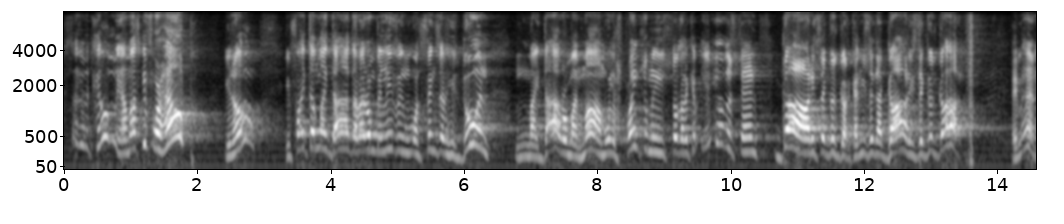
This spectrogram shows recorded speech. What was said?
He's not going to kill me. I'm asking for help. You know? If I tell my dad that I don't believe in what things that he's doing, my dad or my mom will explain to me so that I can. You understand? God is a good God. Can you say that God is a good God? Amen.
